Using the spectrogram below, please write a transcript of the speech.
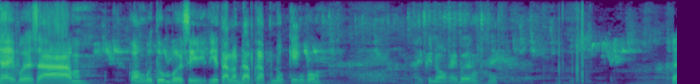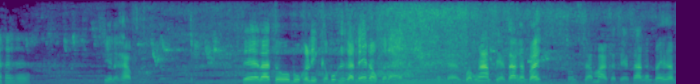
ชัยเบอร์สามกล้องประทุมเบอร์สี่ที่ตามลำดับครับ นกเก่งผม ให้พี่น้องให้เบิ้งให้นี่แหละครับ แต่ละตัวบุคลิกกับบุคลิกกันได้นกก็ได้แต่ความงามแตกต่างกันไปความสามารถก็แตกต่างกันไปครับ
